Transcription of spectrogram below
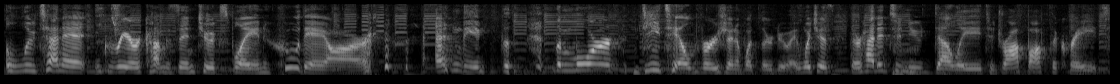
Lieutenant Greer comes in to explain who they are and the, the the more detailed version of what they're doing, which is they're headed to New Delhi to drop off the crate,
